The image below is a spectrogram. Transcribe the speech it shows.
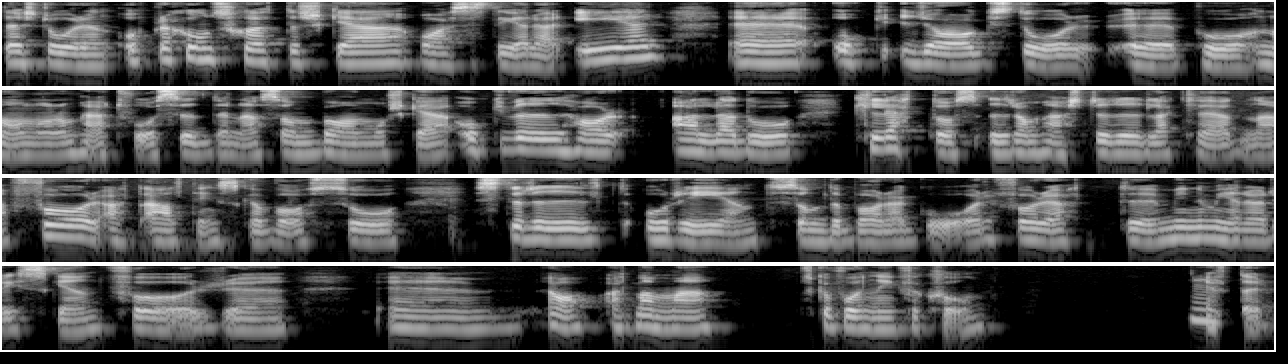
Där står en operationssköterska och assisterar er eh, och jag står eh, på någon av de här två sidorna som barnmorska och vi har alla då klätt oss i de här sterila kläderna för att allting ska vara så sterilt och rent som det bara går för att eh, minimera risken för eh, eh, ja, att mamma ska få en infektion mm. efter,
